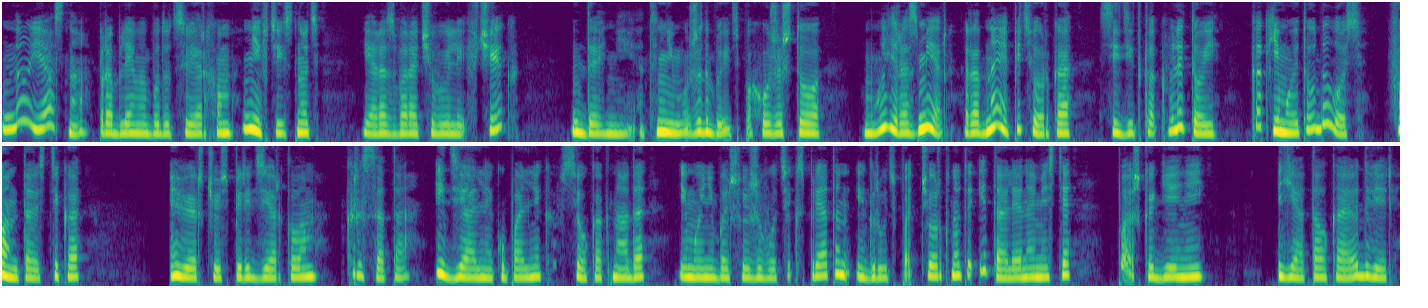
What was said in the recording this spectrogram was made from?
Ну, ясно, проблемы будут сверхом, не втиснуть. Я разворачиваю лифчик. Да нет, не может быть. Похоже, что мой размер, родная пятерка, сидит как влитой. Как ему это удалось? Фантастика. Верчусь перед зеркалом. Красота. Идеальный купальник. Все как надо. И мой небольшой животик спрятан, и грудь подчеркнута, и талия на месте. Пашка гений. Я толкаю дверь.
